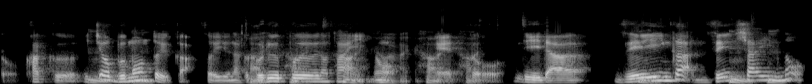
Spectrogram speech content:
と、各、一応部門というか、そういうなんかグループの単位の、えっと、リーダー全員が全社員の、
